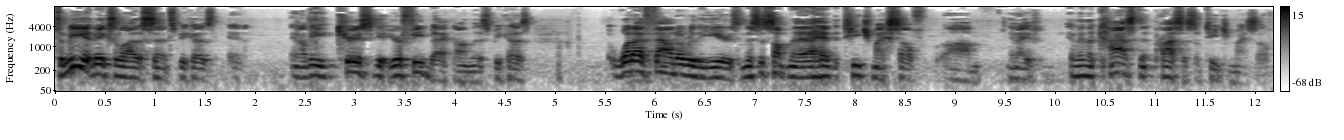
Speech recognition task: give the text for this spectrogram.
to me, it makes a lot of sense because, and, and I'll be curious to get your feedback on this because what I've found over the years, and this is something that I had to teach myself um, and I am in the constant process of teaching myself,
